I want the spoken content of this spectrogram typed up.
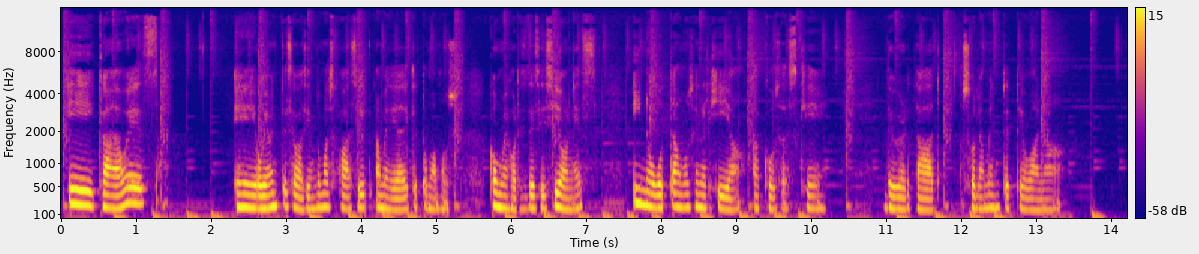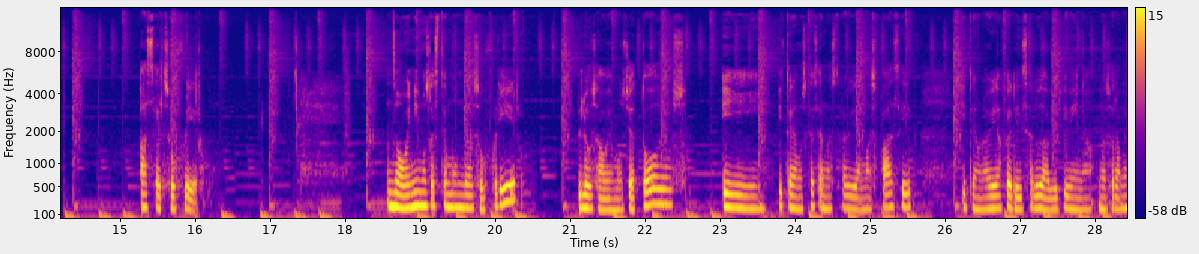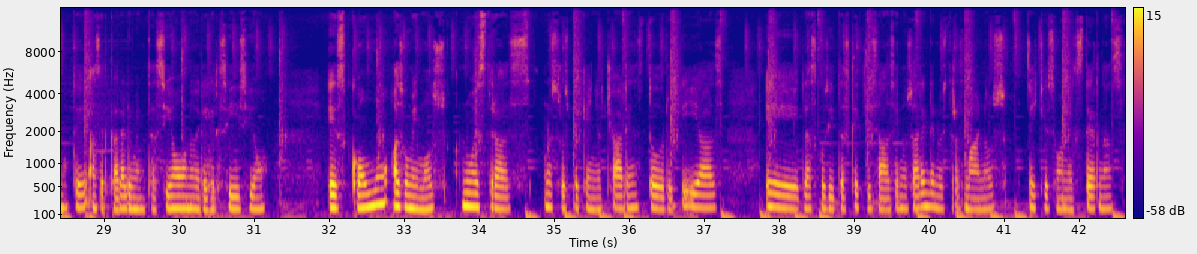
Y cada vez, eh, obviamente, se va haciendo más fácil a medida de que tomamos con mejores decisiones y no botamos energía a cosas que de verdad solamente te van a hacer sufrir. No venimos a este mundo a sufrir, lo sabemos ya todos y, y tenemos que hacer nuestra vida más fácil y tener una vida feliz, saludable y divina, no solamente acerca de la alimentación o del ejercicio, es cómo asumimos nuestras, nuestros pequeños challenges todos los días, eh, las cositas que quizás se nos salen de nuestras manos y que son externas,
